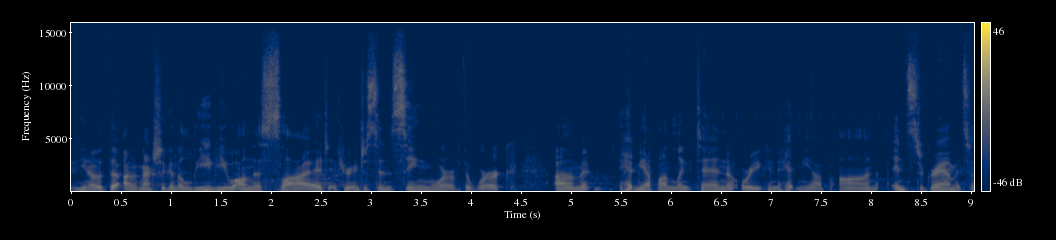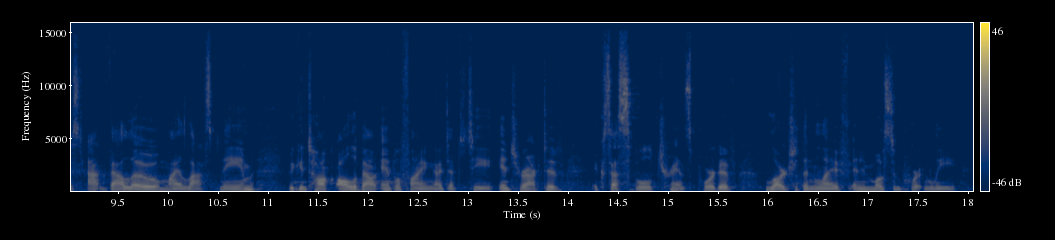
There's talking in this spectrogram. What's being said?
you know, the, I'm actually going to leave you on this slide. If you're interested in seeing more of the work, um, hit me up on LinkedIn or you can hit me up on Instagram. It's just at Valleau, my last name. We can talk all about amplifying identity, interactive, accessible, transportive, larger than life, and most importantly, Im,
